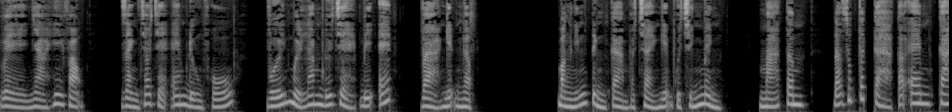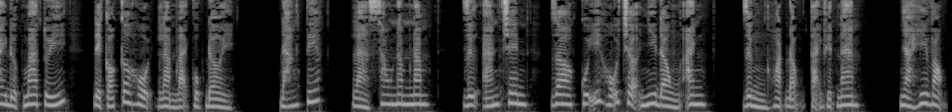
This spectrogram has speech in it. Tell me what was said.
về nhà hy vọng dành cho trẻ em đường phố với 15 đứa trẻ bị ép và nghiện ngập. Bằng những tình cảm và trải nghiệm của chính mình, Má Tâm đã giúp tất cả các em cai được ma túy để có cơ hội làm lại cuộc đời. Đáng tiếc là sau 5 năm, dự án trên do Quỹ Hỗ trợ Nhi đồng Anh dừng hoạt động tại Việt Nam. Nhà hy vọng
